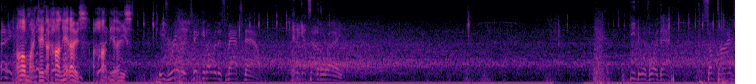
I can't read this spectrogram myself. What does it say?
Hey, Oh my you're days, I can't hit those. I can't hit those. He's really taking over this match now. And he gets out of the way. Need to avoid that. Sometimes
